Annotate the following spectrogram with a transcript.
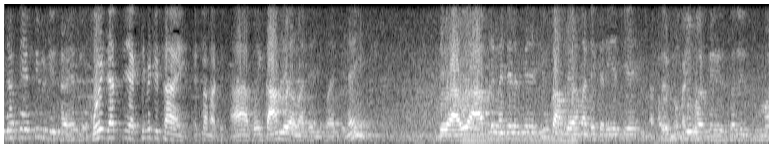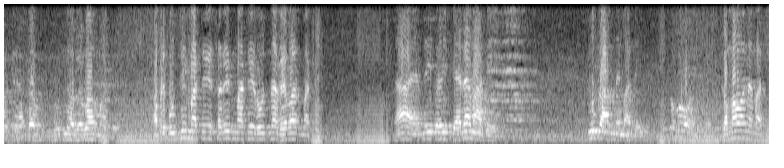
જાતની એક્ટિવિટી થાય એટલે. માટે. હા કોઈ કામ લેવા માટે એની પાસે નહીં? તો આવું આપણે મેન્ટેનન્સ કરીએ શું કામ લેવા માટે કરીએ છીએ? આપણે બુદ્ધિ માટે શરીર માટે રોજના વ્યવહાર માટે. હા એમની પછી શેના માટે? શું કામ ને માટે? કમાવાના માટે.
